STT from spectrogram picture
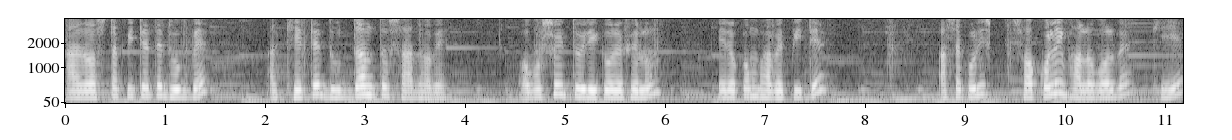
আর রসটা পিঠেতে ঢুকবে আর খেতে দুর্দান্ত স্বাদ হবে। অবশ্যই তৈরি করে ফেলুন এরকমভাবে পিঠে। আশা করি সকলেই ভালো বলবে, খেয়ে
